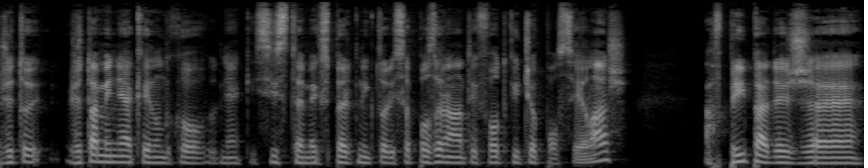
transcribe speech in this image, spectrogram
že, to, že tam je nejaký, jednoducho nejaký systém expertný, ktorý sa pozera na tie fotky, čo posielaš. A v prípade, že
